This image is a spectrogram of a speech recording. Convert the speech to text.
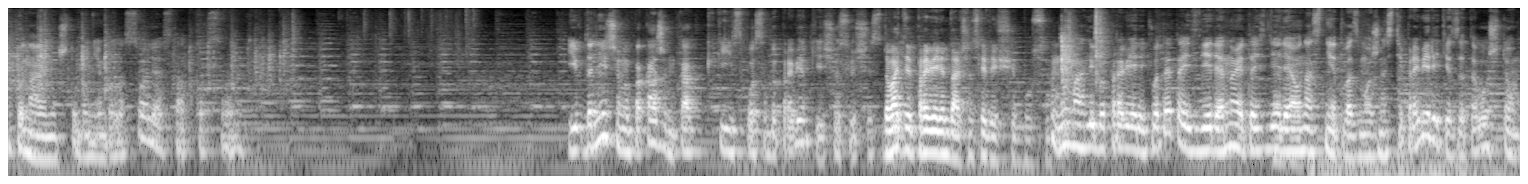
Окунаем чтобы не было соли, остатков соли. И в дальнейшем мы покажем, как, какие способы проверки еще существуют. Давайте проверим дальше следующие бусы. Мы могли бы проверить вот это изделие, но это изделие у нас нет возможности проверить из-за того, что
